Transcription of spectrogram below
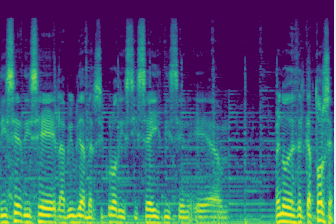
Dice, dice la Biblia, versículo 16, dice, eh, bueno, desde el 14.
